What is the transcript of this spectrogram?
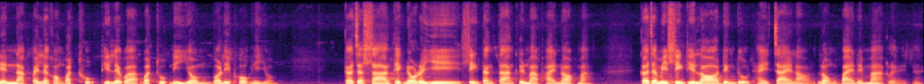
เน้นหนักไปเรื่องของวัตถุที่เรียกว่าวัตถุนิยม บริโภคนิยม ก็จะสร้างเทคโนโลยีสิ่งต่างๆ ขึ้นมาภายนอกมาก ก็จะมีสิ่งที่ล่อดึงดูดให้ใจเราหลงไปได้มากเลยนะ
